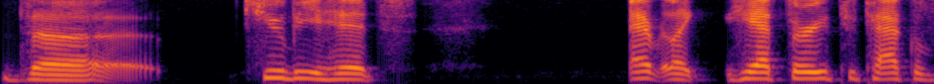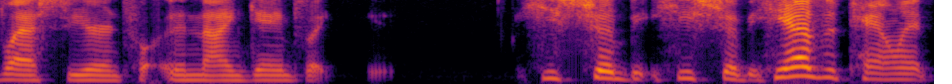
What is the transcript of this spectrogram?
the QB hits, every, like he had 32 tackles last year in, 12, in nine games. Like he should be, he should be, he has the talent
